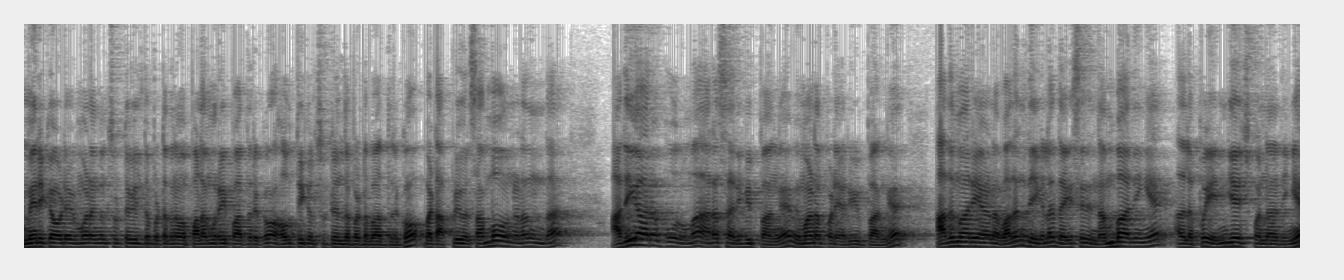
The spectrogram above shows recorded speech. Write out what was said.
அமெரிக்காவுடைய விமானங்கள் சுட்டு வீழ்த்தப்பட்டதை நம்ம பலமுறை பார்த்துருக்கோம். ஹவுத்திகள் சுட்டு வீழ்த்தப்பட்டு பார்த்துருக்கோம். பட் அப்படி ஒரு சம்பவம் நடந்திருந்தால் அதிகாரப்பூர்வமாக அரசு அறிவிப்பாங்க விமானப்படை அறிவிப்பாங்க. அது மாதிரியான வதந்திகளை தயவுசெய்து நம்பாதீங்க. அதில் போய் என்கேஜ் பண்ணாதீங்க.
